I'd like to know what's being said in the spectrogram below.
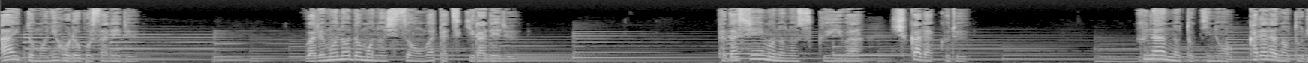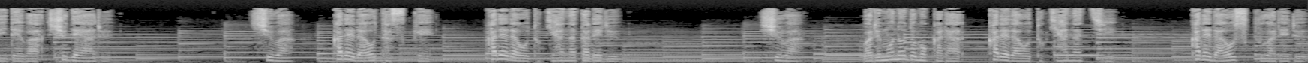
愛ともに滅ぼされる。悪者どもの子孫は断ち切られる。正しい者の救いは主から来る。苦難の時の彼らの砦は主である。主は彼らを助け、彼らを解き放たれる。主は悪者どもから彼らを解き放ち、彼らを救われる。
